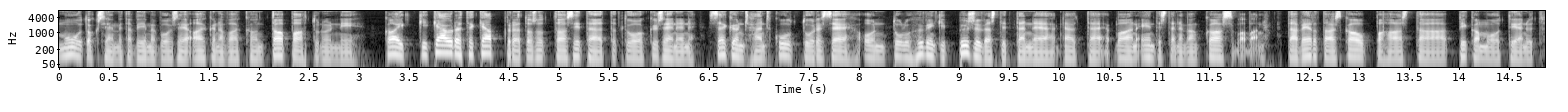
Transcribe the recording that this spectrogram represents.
muutoksia, mitä viime vuosien aikana vaikka on tapahtunut, niin kaikki käyrät ja käppyrät osoittaa sitä, että tuo kyseinen second hand kulttuuri se on tullut hyvinkin pysyvästi tänne ja näyttää vaan entistä enemmän kasvavan. Tämä vertaiskauppa haastaa pikamuotia nyt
